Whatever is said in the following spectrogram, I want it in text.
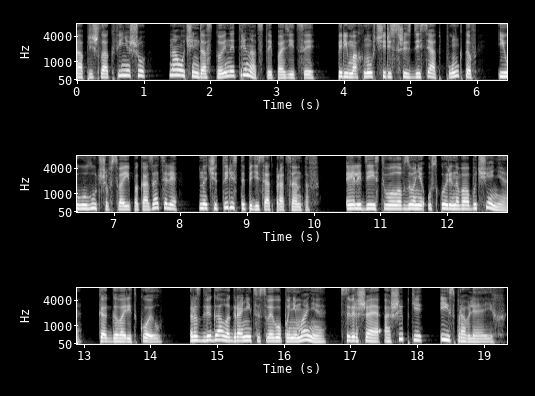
а пришла к финишу на очень достойной 13-й позиции, перемахнув через 60 пунктов и улучшив свои показатели на 450%. Элли действовала в зоне ускоренного обучения, как говорит Койл, раздвигала границы своего понимания, совершая ошибки и исправляя их.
